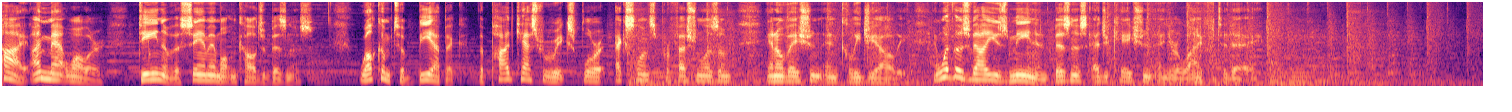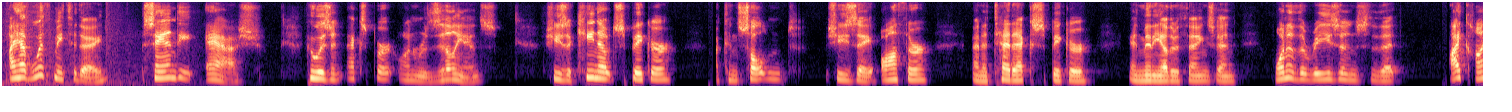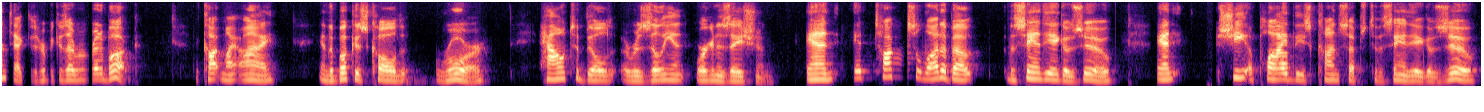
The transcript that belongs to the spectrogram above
Hi, I'm Matt Waller, Dean of the Sam M. Walton College of Business. Welcome to Be Epic, the podcast where we explore excellence, professionalism, innovation, and collegiality, and what those values mean in business, education, and your life today. I have with me today Sandy Asch, who is an expert on resilience. She's a keynote speaker, a consultant, she's a author and a TEDx speaker and many other things. And one of the reasons that I contacted her because I read a book that caught my eye, and the book is called Roar: How to Build a Resilient Organization. And it talks a lot about the San Diego Zoo, and she applied these concepts to the San Diego Zoo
